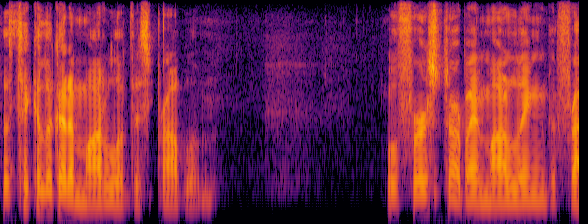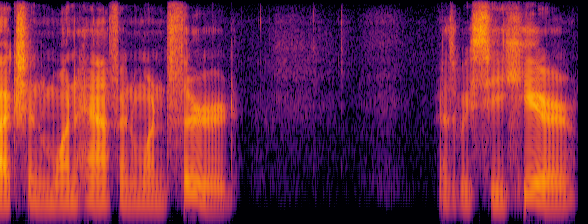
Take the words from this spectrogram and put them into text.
Let's take a look at a model of this problem. We'll first start by modeling the fraction 1 half and 1 third, as we see here.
